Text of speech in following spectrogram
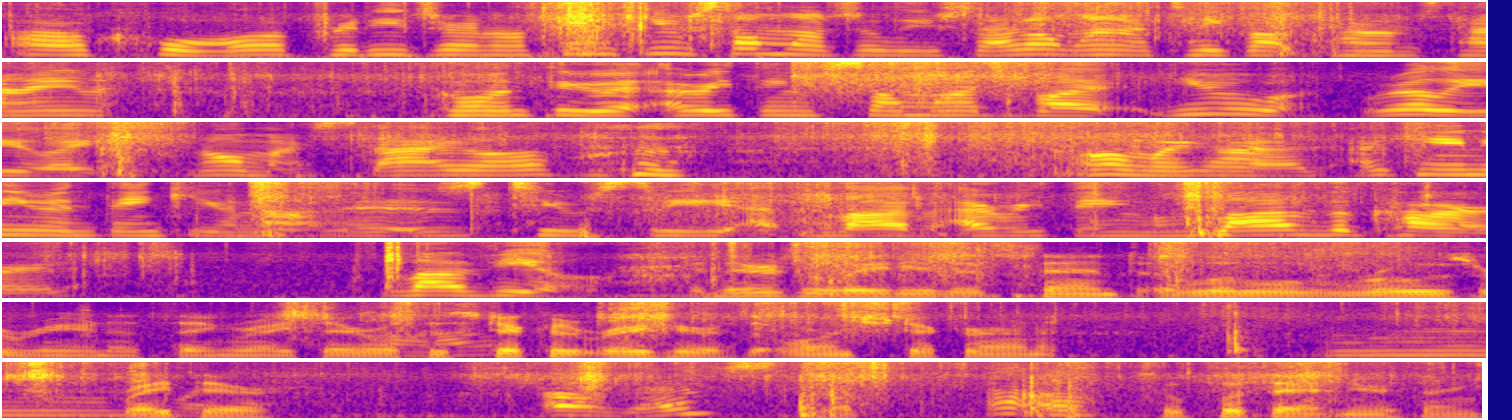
Oh, cool. A pretty journal. Thank you so much, Alicia. I don't want to take up Tom's time going through everything so much, but you really, like, know my style. Oh my god, I can't even thank you enough. It is too sweet. I love everything. Love the card. Love you. And there's a lady that sent a little rosary and a thing right there with the Uh-huh. sticker right here, the orange sticker on it, Mm, right wait. there. Oh, this? Yep. Uh So put that in your thing.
